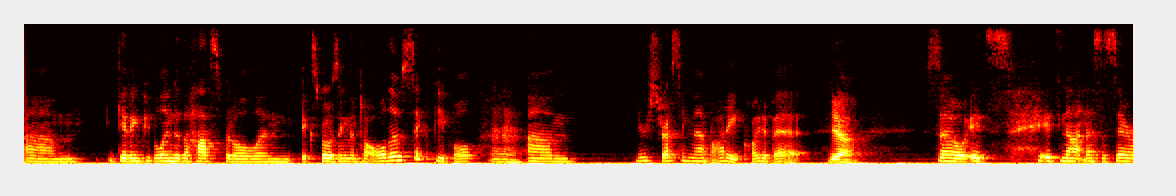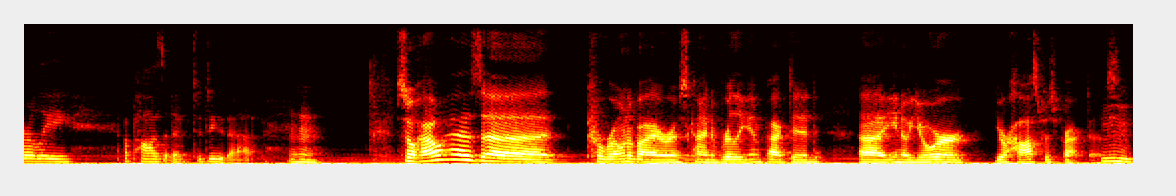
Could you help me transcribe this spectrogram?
um, getting people into the hospital and exposing them to all those sick people, Mhm. um, you're stressing that body quite a bit. Yeah. So it's it's not necessarily a positive to do that. hmm So, how has uh, coronavirus kind of really impacted, uh, you know, your your hospice practice? Mm,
